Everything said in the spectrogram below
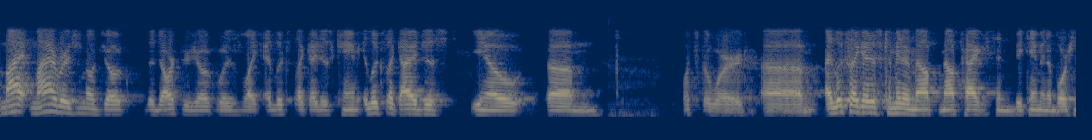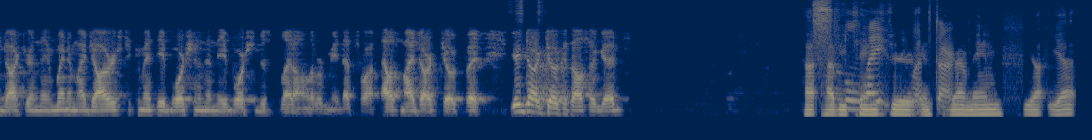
my- my original joke, the darker joke was like it looks like I just came. It looks like I just you know um, what's the word? Um, it looks like I just committed mal- malpractice and became an abortion doctor, and then went in my joggers to commit the abortion, and then the abortion just bled all over me. That's what that was my dark joke. But your dark joke is also good. Ha- have you changed your let's start. Instagram name yet? yet?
